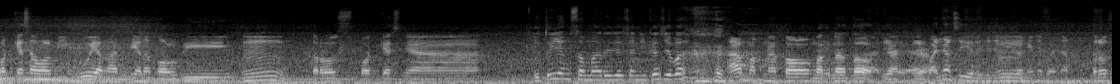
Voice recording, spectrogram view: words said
podcast awal minggu yang Adriana Colby, Hmm. terus podcastnya Itu yang sama Reza Candika siapa? ah Magna Talk. Magna itu Talk, juga ya, ada ya. Banyak sih Reza Candika Hmm. kayaknya banyak. Terus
